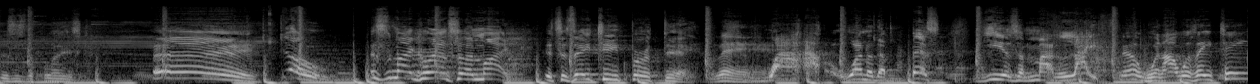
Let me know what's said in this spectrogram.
This is the place. Hey! Yo! This is my grandson, Mike. It's his 18th birthday. Man. Wow! One of the best years of my life. Well, when I was 18,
